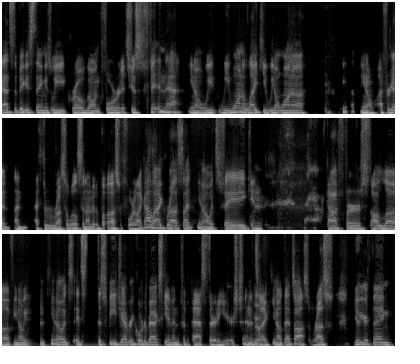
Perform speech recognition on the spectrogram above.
that's the biggest thing as we grow going forward. It's just fitting that. You know, we we want to like you. We don't want to you know, I forget. I, I, threw Russell Wilson under the bus before. Like, I like Russ. I, you know, it's fake and God first, all love. You know, you know, it's it's the speech every quarterback's given for the past thirty years, and it's yeah. like, you know, that's awesome. Russ, do your thing.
